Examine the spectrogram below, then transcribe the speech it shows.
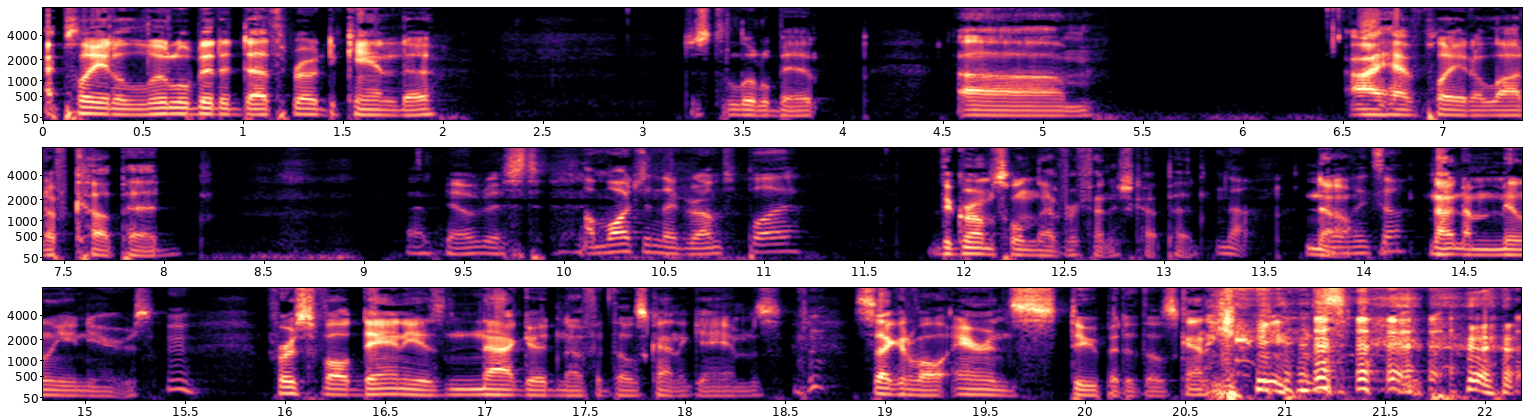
I played a little bit of Death Road to Canada, just a little bit. Um, I have played a lot of Cuphead. I've noticed. I'm watching the Grumps play, The Grumps will never finish Cuphead. No. No, You don't think so? Not in a million years. Hmm. First of all, Danny is not good enough at those kind of games. Second of all, Arin's stupid at those kind of games.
